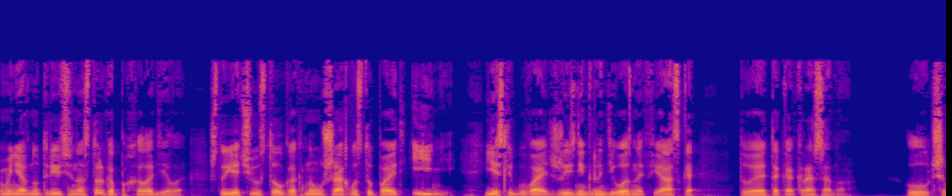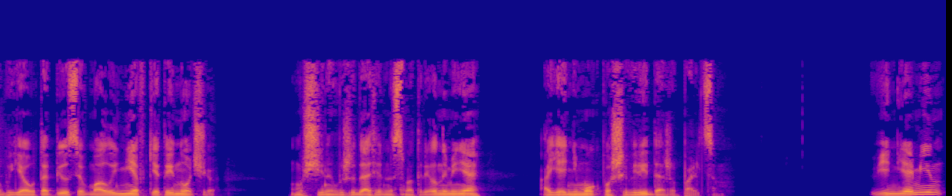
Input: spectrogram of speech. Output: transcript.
У меня внутри все настолько похолодело, что я чувствовал, как на ушах выступает иней. Если бывает в жизни грандиозная фиаско, то это как раз оно. Лучше бы я утопился в Малой Невке этой ночью. Мужчина выжидательно смотрел на меня, а я не мог пошевелить даже пальцем. «Веньямин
